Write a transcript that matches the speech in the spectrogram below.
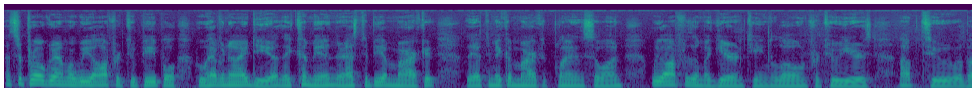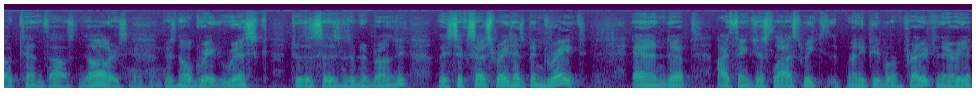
that's a program where we offer to people who have an idea. They come in, there has to be a market, they have to make a market plan and so on. We offer them a guaranteed loan for two years up to about $10,000. dollars mm-hmm. There's no great risk to the citizens of New Brunswick. The success rate has been great. And uh, I think just last week, many people in Fredericton area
